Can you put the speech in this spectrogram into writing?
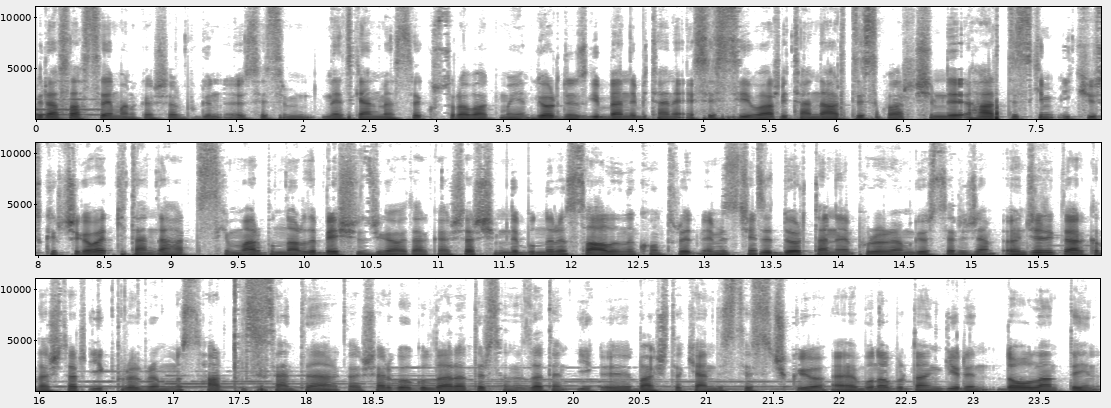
Biraz hastayım arkadaşlar. Bugün e, sesim net gelmezse kusura bakmayın. Gördüğünüz gibi bende bir tane SSD var. Bir tane de hard disk var. Şimdi hard diskim 240 GB. iki tane de hard diskim var. Bunlar da 500 GB arkadaşlar. Şimdi bunların sağlığını kontrol etmemiz için size 4 tane program göstereceğim. Öncelikle arkadaşlar ilk programımız Hard Disk Sentinel arkadaşlar. Google'da aratırsanız zaten ilk e, başta kendi sitesi çıkıyor. E, buna buradan girin. Download deyin.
